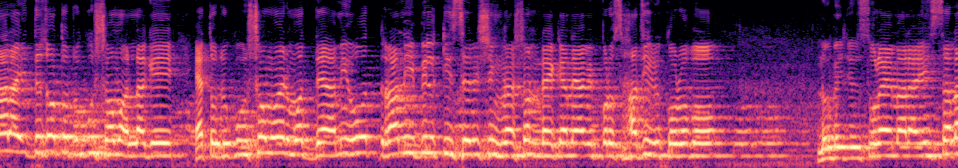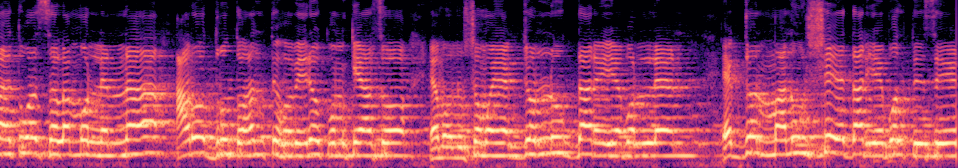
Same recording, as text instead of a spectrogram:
দাঁড়াইতে যতটুকু সময় লাগে, এতটুকু সময়ের মধ্যে আমি ও রানী বিলকিসের সিংহাসনটা এখানে আমি হাজির করব। বললেন, না দ্রুত হবে, এরকম কে আছো? এমন সময় একজন লোক দাঁড়িয়ে বললেন, একজন মানুষ দাঁড়িয়ে বলতেছেন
